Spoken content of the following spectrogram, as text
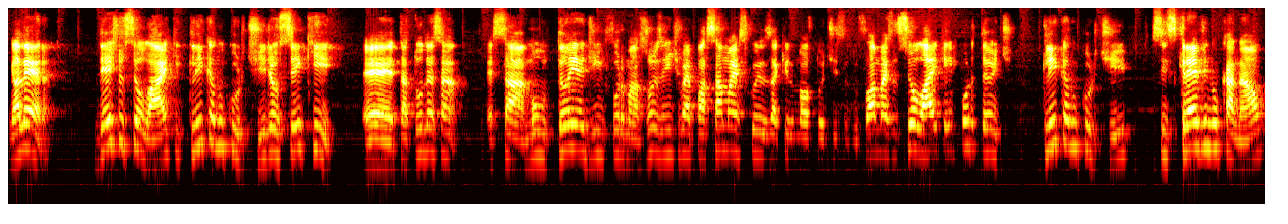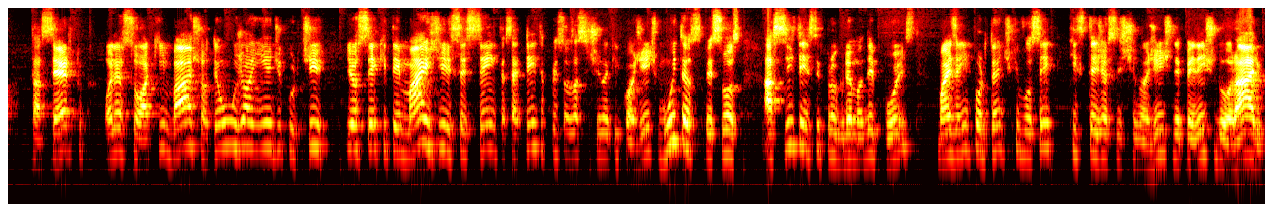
Galera, deixa o seu like, clica no curtir. Eu sei que é, tá toda essa, essa montanha de informações, a gente vai passar mais coisas aqui no nosso Notícias do Fla, mas o seu like é importante. Clica no curtir, se inscreve no canal tá certo? Olha só, aqui embaixo ó, tem um joinha de curtir e eu sei que tem mais de 60, 70 pessoas assistindo aqui com a gente. Muitas pessoas assistem esse programa depois, mas é importante que você que esteja assistindo a gente, independente do horário,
